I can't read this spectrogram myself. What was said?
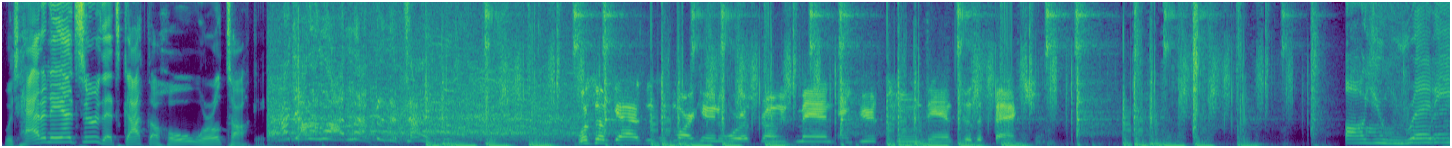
which had an answer that's got the whole world talking. I got a lot left in the tank. What's up, guys? This is Mark Henry the World's Strongest Man, and you're tuned in to the faction. Are you ready?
